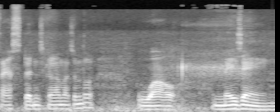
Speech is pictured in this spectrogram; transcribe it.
vest dan segala macam tuh wow amazing.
